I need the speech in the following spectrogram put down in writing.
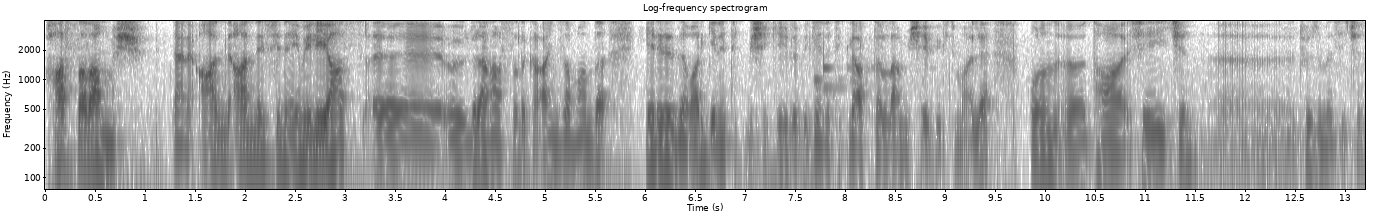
hastalanmış. Yani an- annesini Emily'yi has- eee, öldüren hastalık aynı zamanda Harry'de de var. Genetik bir şekilde bir genetikle aktarılan bir şey büyük ihtimalle. Onun eee, ta şeyi için eee, çözülmesi için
